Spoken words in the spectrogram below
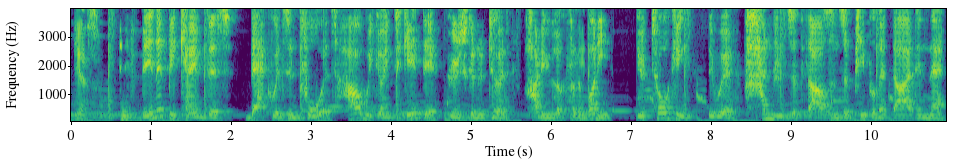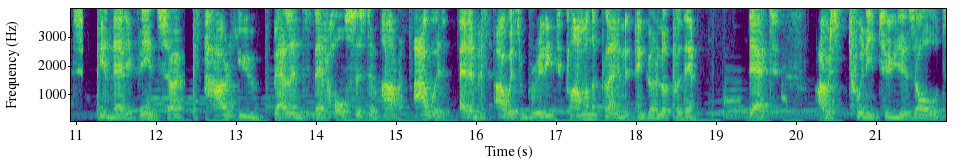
Yes. And then it became this backwards and forwards. How are we going to get there? Who's going to do it? How do you look for the mm-hmm. body? You're talking there were hundreds of thousands of people that died in that in that event. So how do you balance that whole system out? I was adamant. I was ready to climb on the plane and go look for them. That I was 22 years old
